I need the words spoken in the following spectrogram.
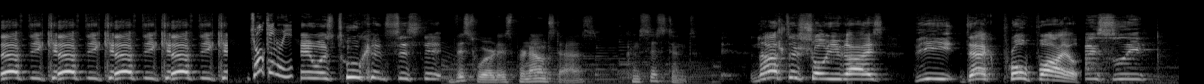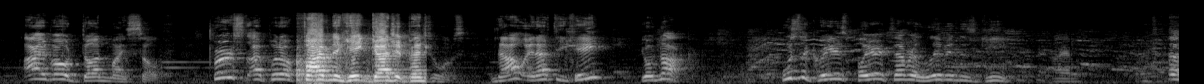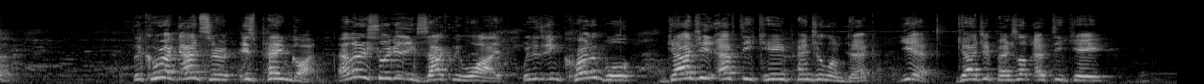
FDK, FDK, FDK, FDK. Jokingly. It was too consistent. This word is pronounced as consistent. Not to show you guys the deck profile. Honestly, I've outdone myself. First, I put up five negate gadget pendulums. Now in FDK, yo knock. Who's the greatest player to ever live in this game? I am. the correct answer is Pengon. I'm gonna show you exactly why with this incredible gadget FDK pendulum deck. Yeah, gadget pendulum FDK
